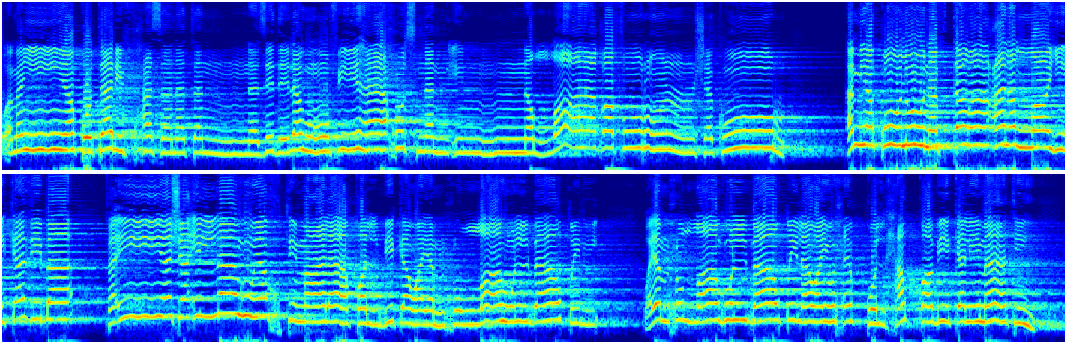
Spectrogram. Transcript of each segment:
ومن يقترف حسنة نزد له فيها حسنا إن الله غفور شكور. أم يقولون افترى على الله كذبا؟ فإن يشأ الله يختم على قلبك ويمحو الله الباطل ويمحو الله الباطل ويحق الحق بكلماته.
